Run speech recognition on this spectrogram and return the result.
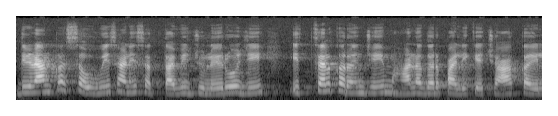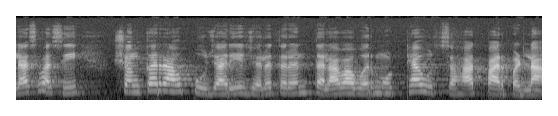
दिनांक सव्वीस आणि सत्तावीस जुलै रोजी इचलकरंजी महानगरपालिकेच्या कैलासवासी शंकरराव पुजारी जलतरण तलावावर मोठ्या उत्साहात पार पडला.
